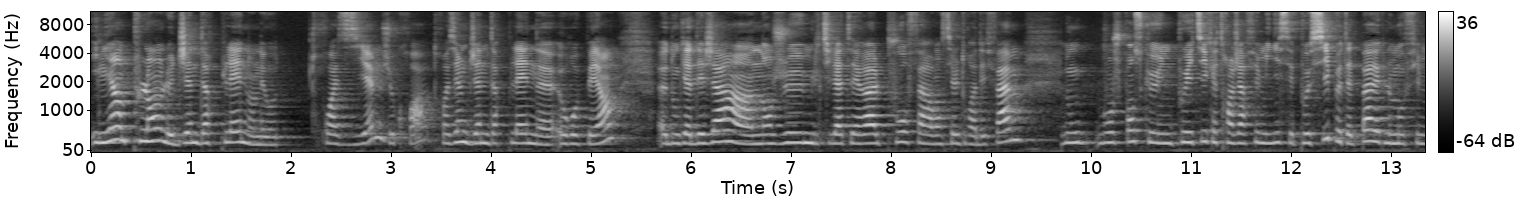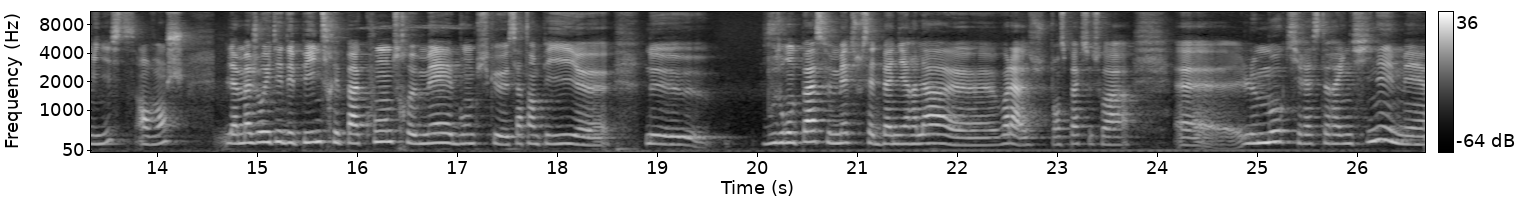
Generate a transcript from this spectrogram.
Il y a un plan, le Gender Plan, on est au troisième, je crois, troisième gender plan euh, européen. Euh, donc il y a déjà un enjeu multilatéral pour faire avancer le droit des femmes. Donc bon, je pense qu'une politique étrangère féministe est possible, peut-être pas avec le mot féministe, en revanche. La majorité des pays ne seraient pas contre, mais bon, puisque certains pays euh, ne voudront pas se mettre sous cette bannière-là, voilà, je pense pas que ce soit le mot qui restera in fine, mais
